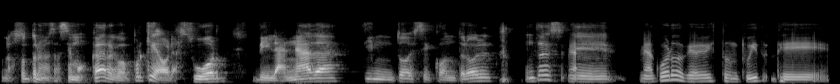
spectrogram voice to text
nosotros nos hacemos cargo? ¿Por qué ahora Sword de la nada tienen todo ese control? Entonces... Me, acuerdo que había visto un tweet de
